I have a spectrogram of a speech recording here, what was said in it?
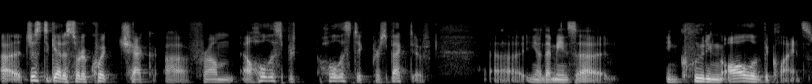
Uh, just to get a sort of quick check uh, from a holistic, holistic perspective, uh, you know, that means including all of the clients.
